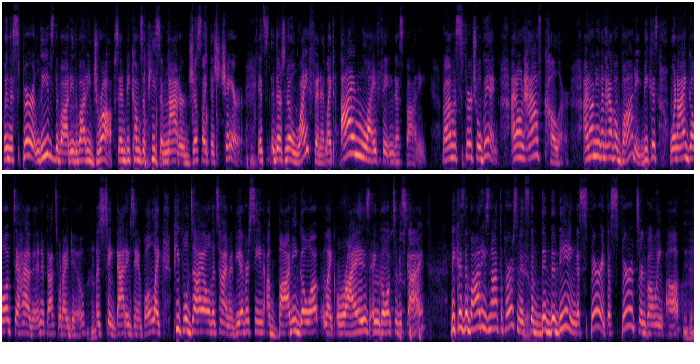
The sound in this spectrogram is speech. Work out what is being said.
When the spirit leaves the body, the body drops and becomes a piece of matter, just like this chair. Mm-hmm. It's, there's no life in it. Like I'm lifing this body. But I'm a spiritual being. I don't have color. I don't even have a body because when I go up to heaven, if that's what I do, mm-hmm. let's take that example. Like people die all the time. Have you ever seen a body go up, like rise and go up to the sky? Because the body's not the person. It's the, the, the being, the spirit. The spirits are going up mm-hmm.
